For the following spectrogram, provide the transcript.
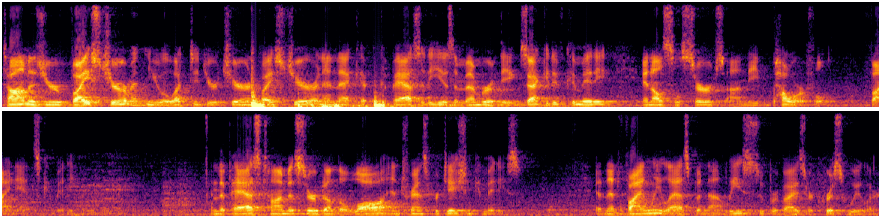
Tom is your vice chairman. You elected your chair and vice chair, and in that capacity, he is a member of the executive committee and also serves on the powerful finance committee. In the past, Tom has served on the Law and Transportation Committees. And then finally, last but not least, Supervisor Chris Wheeler.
